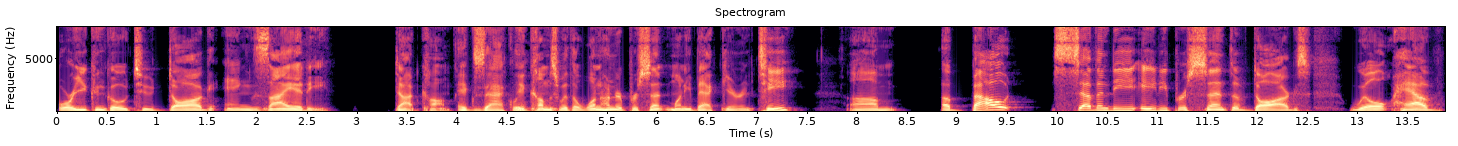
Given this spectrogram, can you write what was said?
or you can go to doganxiety.com. exactly. It comes with a 100% money back guarantee. Um, about 70, 80% of dogs will have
